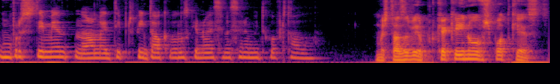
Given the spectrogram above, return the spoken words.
um procedimento, normalmente tipo de pintar o cabelo, quê, não é assim uma cena muito confortável. Mas estás a ver, porque é que aí não ouves podcast?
